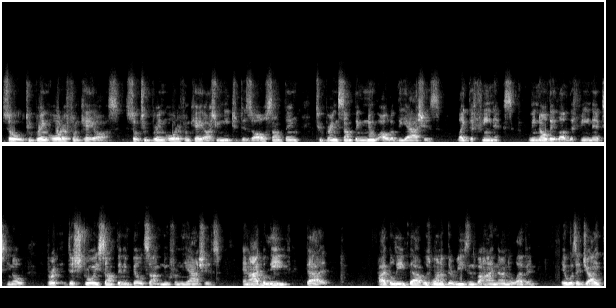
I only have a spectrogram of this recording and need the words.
so to bring order from chaos, so to bring order from chaos, you need to dissolve something to bring something new out of the ashes, like the phoenix. We know they love the phoenix, you know, destroy something and build something new from the ashes. And I believe that I believe that was one of the reasons behind 9/11. It was a giant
